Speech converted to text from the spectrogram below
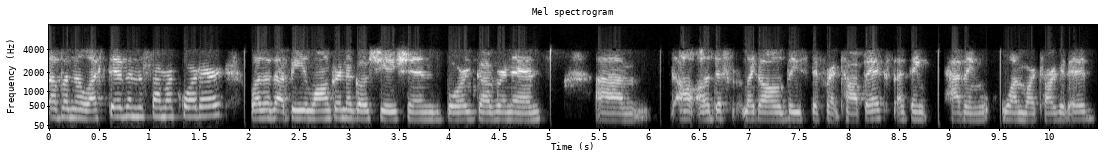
of an elective in the summer quarter, whether that be longer negotiations, board governance, um, all, all different, like all of these different topics, I think having one more targeted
